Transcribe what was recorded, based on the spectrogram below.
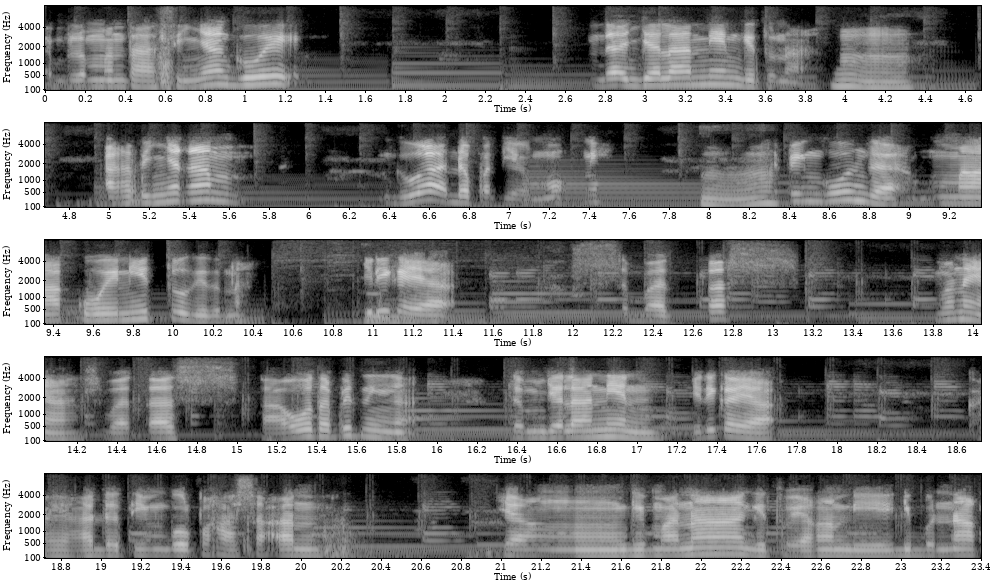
implementasinya gue nggak jalanin gitu nah. Hmm, Artinya kan gue dapat ilmu nih hmm. tapi gue nggak melakuin itu gitu nah jadi Hmm. kayak sebatas gimana ya sebatas tahu tapi tidak tidak menjalanin jadi kayak kayak ada timbul perasaan yang gimana gitu ya kan di di benak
